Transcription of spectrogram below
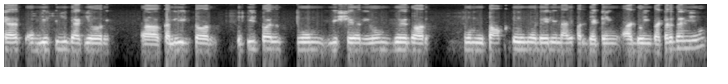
tests and you see that your uh, colleagues or the people whom you share rooms with or whom you talk to in your daily life are getting are doing better than you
